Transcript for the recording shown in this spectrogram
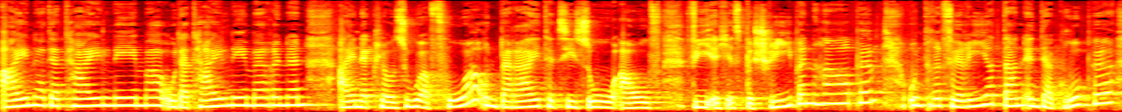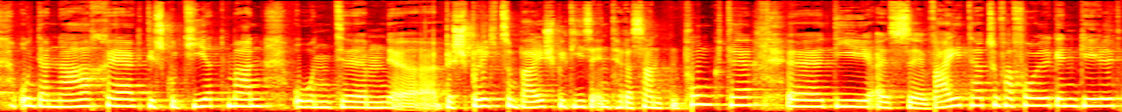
einer der Teilnehmer oder Teilnehmerinnen eine Klausur vor und bereitet sie so auf, wie ich es beschrieben habe und referiert dann in der Gruppe. Und danach äh, diskutiert man und ähm, bespricht zum Beispiel diese Inter interessanten Punkte, äh, die es äh, weiter zu verfolgen gilt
